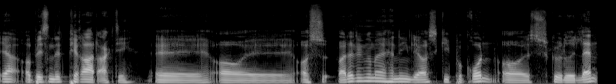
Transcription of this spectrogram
Ja, og blev sådan lidt piratagtig. Øh, og, øh, og var det noget med, at han egentlig også gik på grund og skyttede i land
